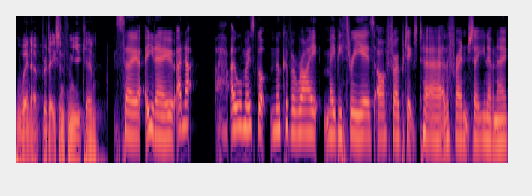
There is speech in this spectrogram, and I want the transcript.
winner prediction from you, Kim. So you know, and I, I almost got Muchova right maybe three years after I predicted her at the French. So you never know.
